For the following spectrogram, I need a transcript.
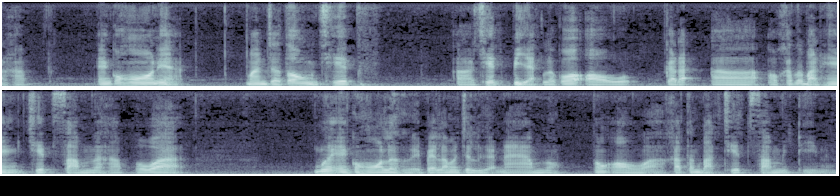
นะครับ แอลกอฮอล์เนี่ยมันจะต้องเช็ดเช็ดเปียกแล้วก็เอากระดาษเอาคัตตันบัตแห้งเช็ดซ้ำนะครับ เพราะว่าเมื่อแอลกอฮอล์ระเหยไปแล้วมันจะเหลือน้ำเนาะต้องเอาอ่าคัตตันบัตเช็ดซ้ำอีกทีหนึง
